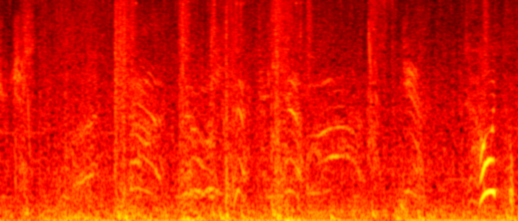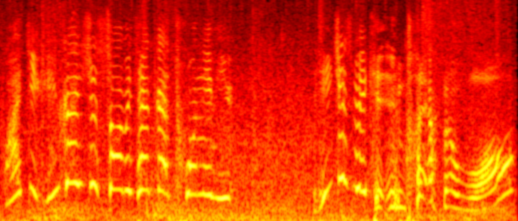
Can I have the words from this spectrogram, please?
you just... How, why do you, you guys just saw me take out 20 of you? Did he just make an inplay on the wall?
